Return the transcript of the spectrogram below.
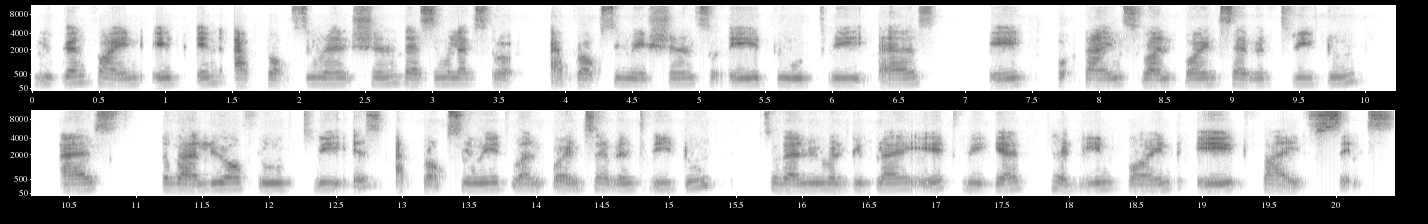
you can find it in approximation, decimal approximation. So 8 root 3 as 8 times 1.732 as the value of root 3 is approximate 1.732. So when we multiply it, we get 13.856.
